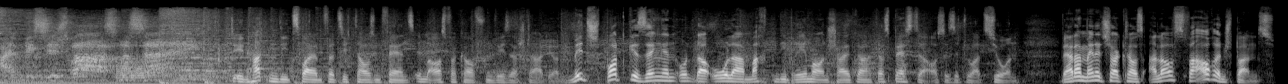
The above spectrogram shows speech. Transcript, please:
Ein bisschen Spaß muss sein. Den hatten die 42.000 Fans im ausverkauften Weserstadion. Mit Spottgesängen und Laola machten die Bremer und Schalker das Beste aus der Situation. Werder-Manager Klaus Allofs war auch entspannt.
